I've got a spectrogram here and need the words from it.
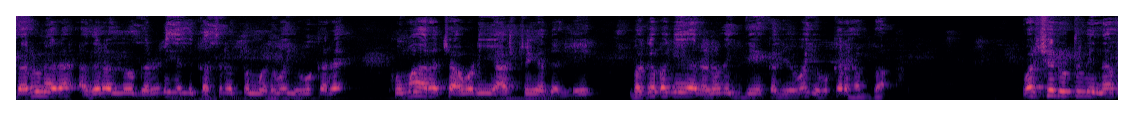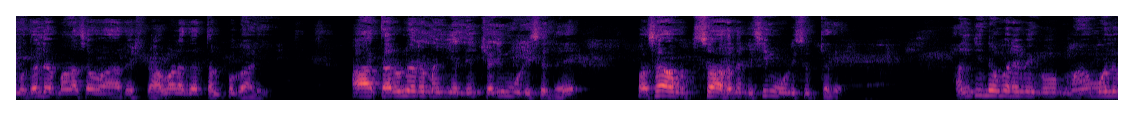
ತರುಣರ ಅದರಲ್ಲೂ ಗರಡಿಯಲ್ಲಿ ಕಸರತ್ತು ಮಾಡುವ ಯುವಕರ ಕುಮಾರ ಚಾವಡಿ ಆಶ್ರಯದಲ್ಲಿ ಬಗೆಬಗೆಯ ರಣವಿದ್ಯೆ ಕಲಿಯುವ ಯುವಕರ ಹಬ್ಬ. ವರ್ಷ ಋತುವಿನ ಮೊದಲ ಮಾಸವಾದ ಶ್ರಾವಣದ ತಂಪು ಗಾಳಿ ಆ ತರುಣರ ಮೈಯಲ್ಲಿ ಚಳಿ ಮೂಡಿಸದೆ ಹೊಸ ಉತ್ಸಾಹದ ಬಿಸಿ ಮೂಡಿಸುತ್ತದೆ. ಅಂದಿನವರೆವಿಗೂ ಮಾಮೂಲು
